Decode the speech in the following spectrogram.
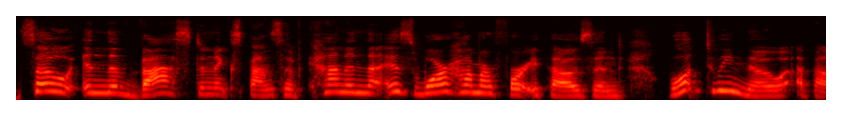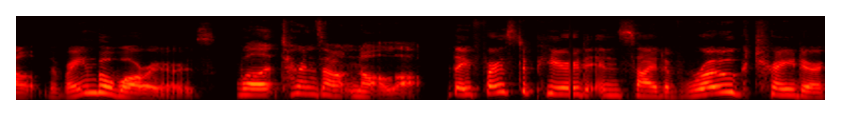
So, in the vast and expansive canon that is Warhammer 40,000, what do we know about the Rainbow Warriors? Well, it turns out not a lot. They first appeared inside of Rogue Trader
